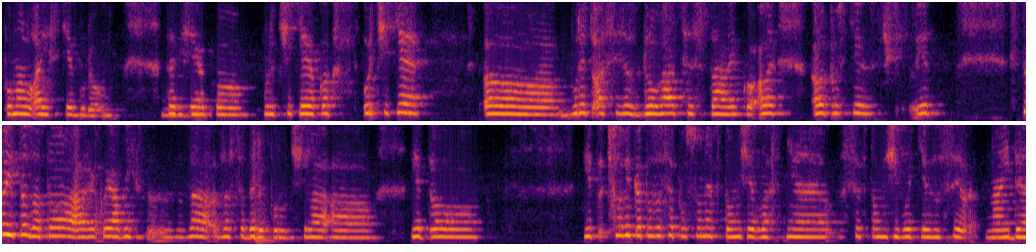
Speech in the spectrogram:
pomalu a jistě budou. Hmm. Takže jako určitě, jako určitě uh, bude to asi zase dlouhá cesta, jako, ale, ale prostě je, stojí to za to a jako já bych za, za sebe doporučila a je to je to, člověka to zase posune v tom, že vlastně se v tom životě zase najde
